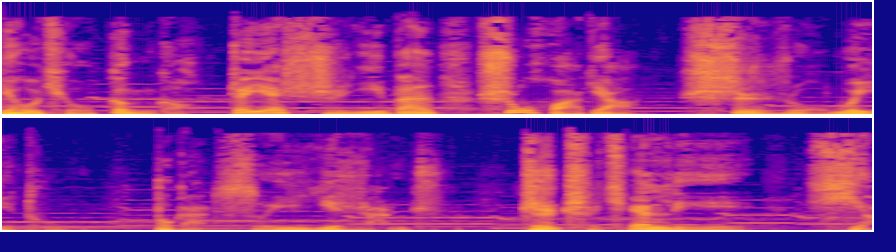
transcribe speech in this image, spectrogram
要求更高，这也使一般书画家视若未图，不敢随意染指，咫尺千里，小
